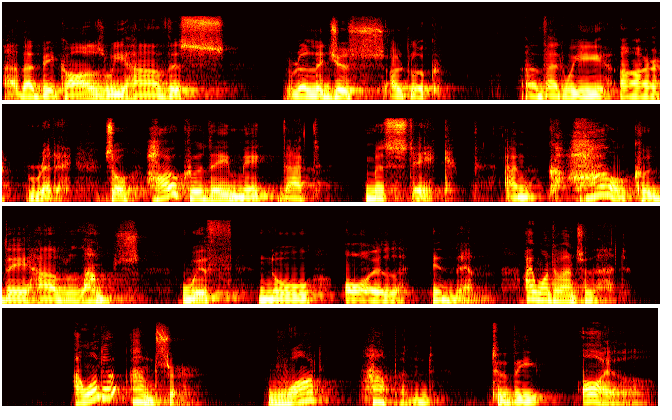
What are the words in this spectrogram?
uh, that because we have this religious outlook, uh, that we are ready. So, how could they make that mistake? And how could they have lamps with no oil in them? I want to answer that. I want to answer what happened to the oil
